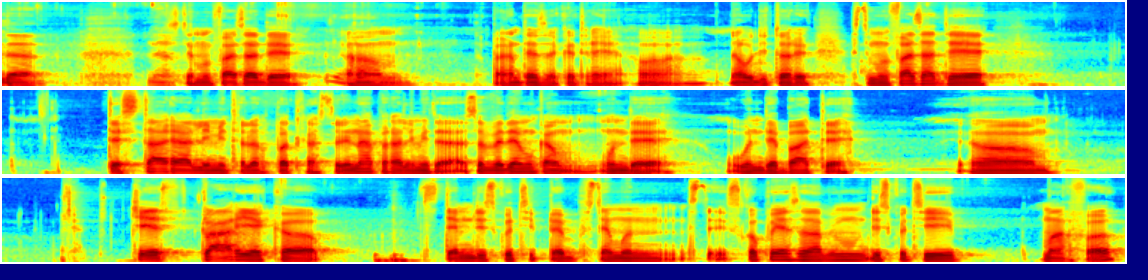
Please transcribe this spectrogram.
da. da. Suntem în faza de, um, paranteză către uh, auditoriu, suntem în faza de testarea limitelor podcastului, neapărat limitele, să vedem cam unde, unde bate. Uh, ce e clar e că suntem discuții pe, suntem în, scopul e să avem discuții marfă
